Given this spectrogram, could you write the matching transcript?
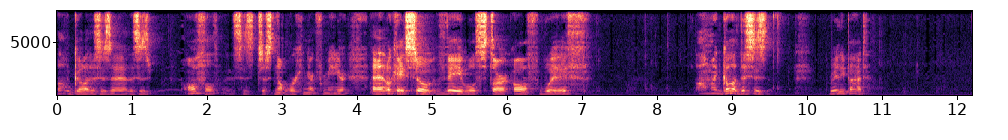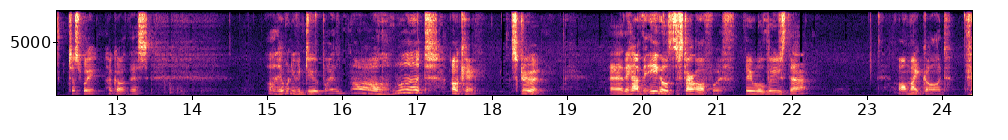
Oh God, this is uh, this is awful. This is just not working out for me here. Uh, okay, so they will start off with. Oh my God, this is really bad. Just wait, I got this. Oh, they won't even do it by. Oh, what? Okay, screw it. Uh, they have the Eagles to start off with. They will lose that. Oh my god.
